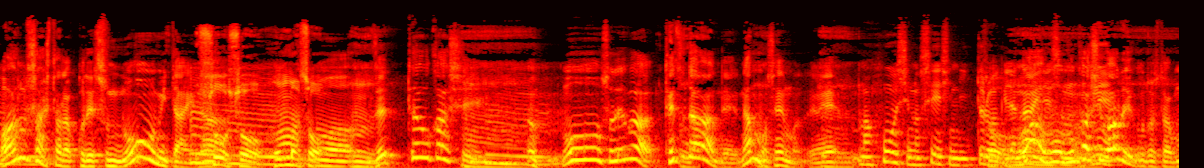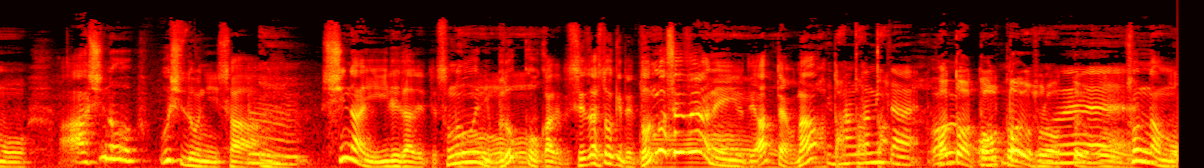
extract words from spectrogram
悪さしたらこれすんのみたいな。そうそう。ほんまそう。もう絶対おかしい、うん。もうそれは手伝わんで何もせんもんでね、まあ奉仕の精神で言っとるわけじゃないですもんね。もう昔悪いことしたらもう足の後ろにさ、市内入れられてその上にブロック置かれて正座しとけてどんな正座やねん言うてあったよな。あったあったあった。あったあった。あったよそれあったよそんなんも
